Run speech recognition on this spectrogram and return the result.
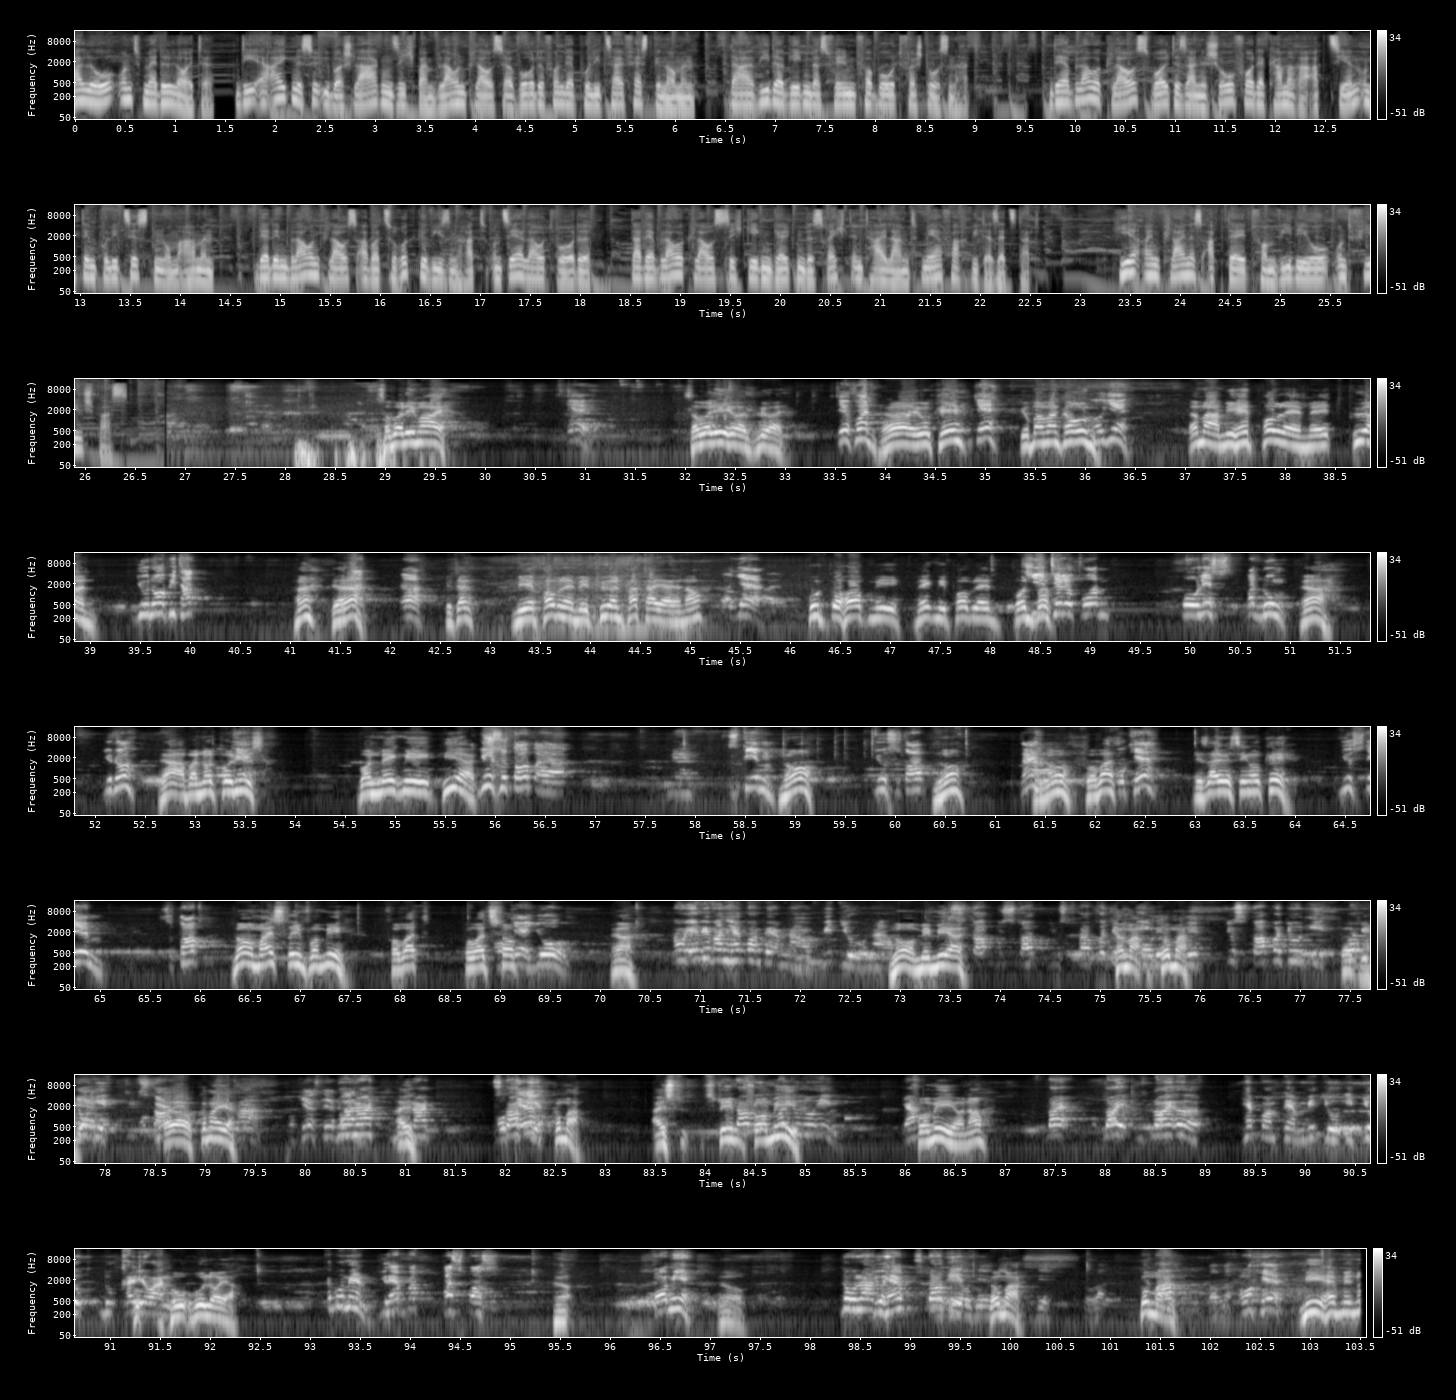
Hallo und Mädel Leute. Die Ereignisse überschlagen sich beim blauen Klauser wurde von der Polizei festgenommen, da er wieder gegen das Filmverbot verstoßen hat. Der blaue Klaus wollte seine Show vor der Kamera abziehen und den Polizisten umarmen, der den blauen Klaus aber zurückgewiesen hat und sehr laut wurde, da der blaue Klaus sich gegen geltendes Recht in Thailand mehrfach widersetzt hat. Hier ein kleines Update vom Video und viel Spaß. Somebody my. สวัสดีเพื่อนเจ๊ฟันเฮ้ยโอเคเจ๊อยู่บ้านมันเขาอุ้มโอ้ยแล้วมามีให้พ่อเลยเมเพื่อนยูโนพิทักษ์ฮะเดี๋ยวนะเออพี่จังมีพ่อเลยมีเพื่อนพัทยาเนาะเออเย่พูดโกหกมี make me problem คนชีเพิ่มเทเลโฟน police บัดดุง yeah you know yeah but not police won't make me here you stop เอ่อ steam no you stop no นะ No, for what? Okay. Is everything okay? You stream. Stop. No, my stream for me. For what? For what stop? Okay, you. Yeah. No, everyone have problem now with you now. No, me, me, I. Stop, you stop, you stop what you Come on, eat. come on. You stop what you eat. What you do eat. Stop. Hello, come on here. Ah. Yes, do not, do I, not. Stop okay. it. Come on. I stream stop for it. me. What you doing? Yeah? For me, you know? Like, like, like, uh, have problem with you if you do carry on. Who, who lawyer? Couple man, You have a passport Yeah. for me. No. No, not You have stop it. Yes. Come on. Come on. Okay. Me have me no.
